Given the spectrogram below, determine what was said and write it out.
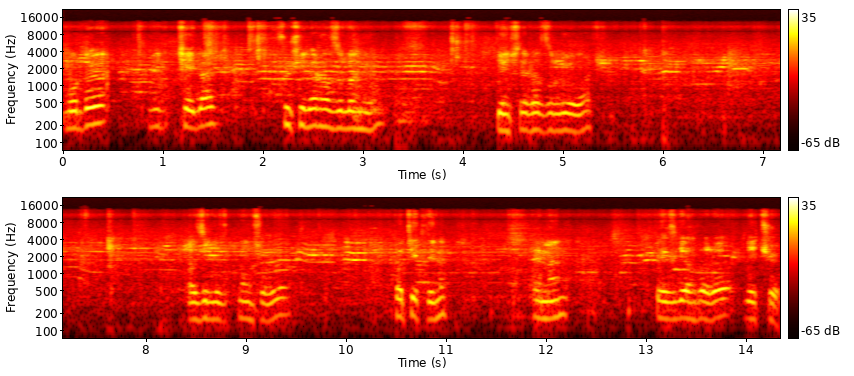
Burada bir şeyler, sushi'ler hazırlanıyor. Gençler hazırlıyorlar. Hazırladıktan sonra paketlenip hemen tezgahlara geçiyor.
